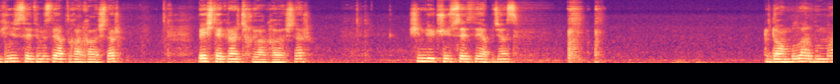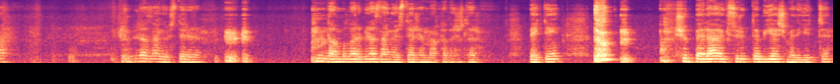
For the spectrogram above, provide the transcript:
İkinci setimizi de yaptık arkadaşlar. 5 tekrar çıkıyor arkadaşlar. Şimdi üçüncü seti de yapacağız. Dumbbell'lar bunlar. Dur birazdan gösteririm. Dumbbell'ları birazdan gösteririm arkadaşlar. Bekleyin. Şu bela öksürük de bir geçmedi gitti.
